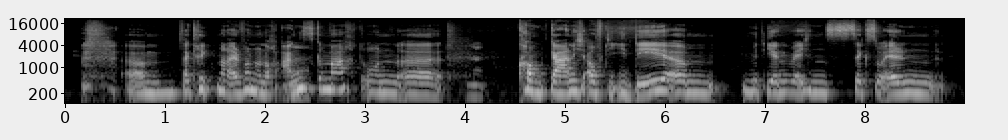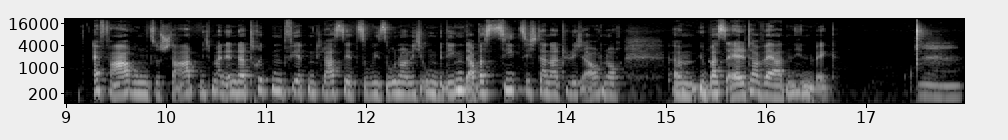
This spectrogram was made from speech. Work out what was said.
ähm, da kriegt man einfach nur noch Angst gemacht und äh, ja. kommt gar nicht auf die Idee, ähm, mit irgendwelchen sexuellen Erfahrungen zu starten. Ich meine, in der dritten, vierten Klasse jetzt sowieso noch nicht unbedingt, aber es zieht sich dann natürlich auch noch ähm, übers Älterwerden hinweg. Mhm.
